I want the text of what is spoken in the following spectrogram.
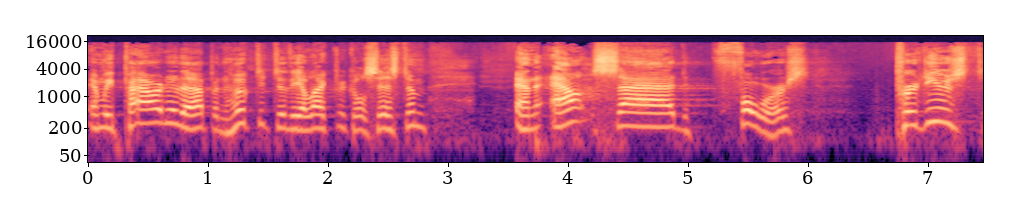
and we powered it up and hooked it to the electrical system. An outside force produced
